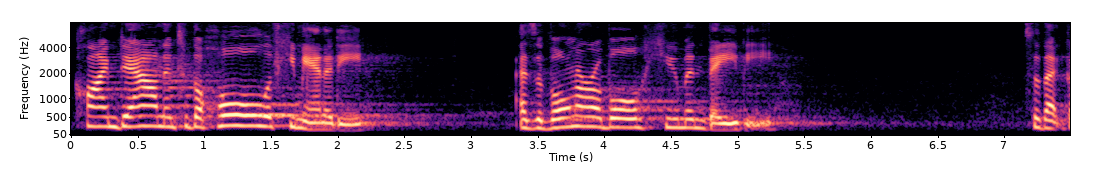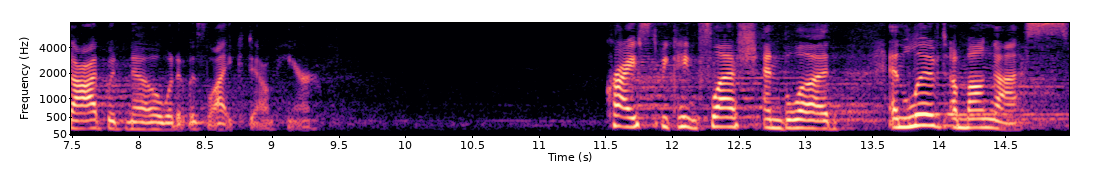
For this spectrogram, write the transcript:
climbed down into the hole of humanity as a vulnerable human baby so that God would know what it was like down here. Christ became flesh and blood and lived among us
